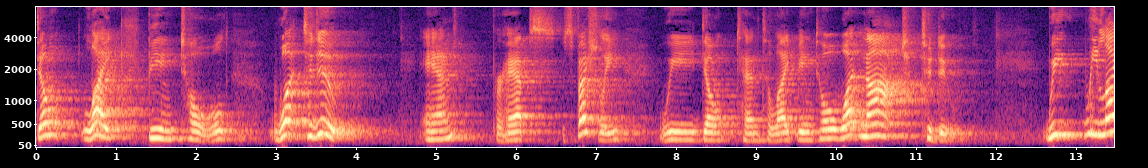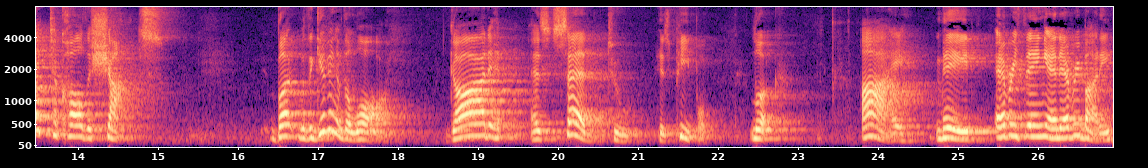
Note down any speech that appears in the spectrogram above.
don't like being told what to do. And perhaps, especially, we don't tend to like being told what not to do. We, we like to call the shots. But with the giving of the law, God has said to his people. Look, I made everything and everybody,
